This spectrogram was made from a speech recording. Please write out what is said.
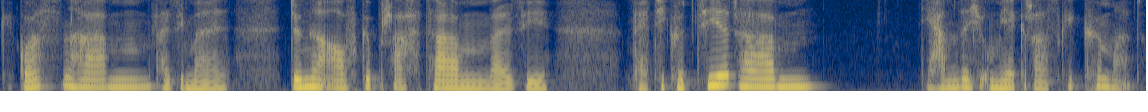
gegossen haben, weil sie mal Dünger aufgebracht haben, weil sie vertikutiert haben. Die haben sich um ihr Gras gekümmert.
